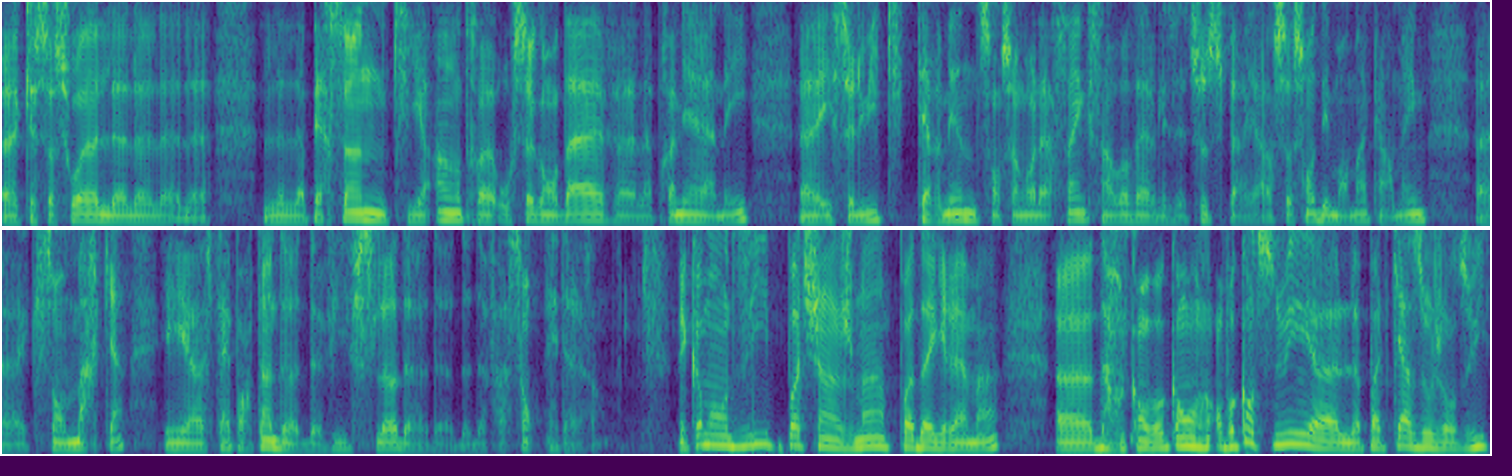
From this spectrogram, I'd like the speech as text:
euh, que ce soit la personne qui entre au secondaire euh, la première année et celui qui termine son secondaire 5 s'en va vers les études supérieures. Ce sont des moments quand même qui sont marquants et c'est important de, vivre cela de, de, façon intéressante. Mais comme on dit, pas de changement, pas d'agrément. donc on va, on va continuer le podcast d'aujourd'hui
